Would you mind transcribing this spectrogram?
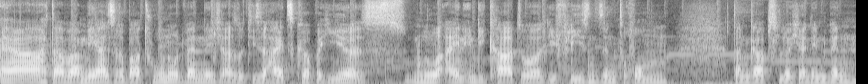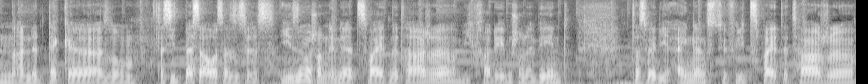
ja, da war mehr als Reparatur notwendig. Also diese Heizkörper hier ist nur ein Indikator. Die Fliesen sind rum. Dann gab es Löcher in den Wänden, an der Decke. Also das sieht besser aus, als es ist. Hier sind wir schon in der zweiten Etage, wie ich gerade eben schon erwähnt. Das wäre die Eingangstür für die zweite Etage.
